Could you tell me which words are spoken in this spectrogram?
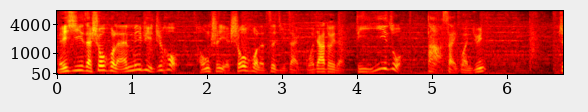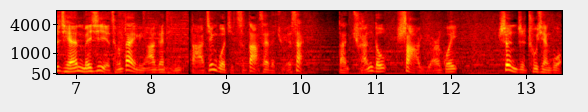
梅西在收获了 MVP 之后。同时也收获了自己在国家队的第一座大赛冠军。之前梅西也曾带领阿根廷打进过几次大赛的决赛，但全都铩羽而归，甚至出现过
